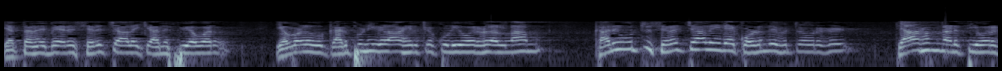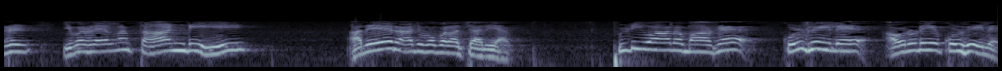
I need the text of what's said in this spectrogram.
எத்தனை பேரை சிறைச்சாலைக்கு அனுப்பியவர் எவ்வளவு கர்ப்பிணிகளாக இருக்கக்கூடியவர்கள் எல்லாம் கருவுற்று சிறைச்சாலையிலே குழந்தை பெற்றவர்கள் தியாகம் நடத்தியவர்கள் இவர்களையெல்லாம் தாண்டி அதே ராஜகோபாலாச்சாரியார். பிடிவாதமாக கொள்கையிலே அவருடைய கொள்கையிலே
